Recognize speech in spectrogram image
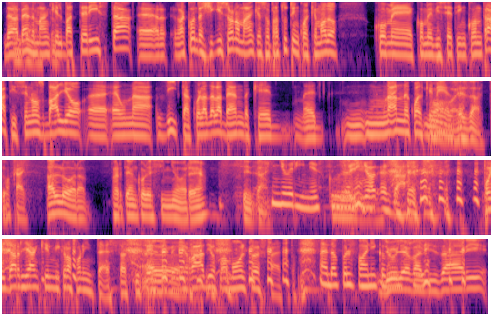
della esatto. band ma anche il batterista eh, raccontaci chi sono sono, ma anche e soprattutto in qualche modo come, come, vi siete incontrati. Se non sbaglio, eh, è una vita quella della band che è un anno e qualche Nuova, mese. Esatto. Okay. Allora, partiamo con le signore? Sì, dai. Signorine, scusa. Signor, esatto. Puoi dargli anche il microfono in testa, si sente allora. in radio, fa molto effetto. Eh, dopo il fonico. Giulia Vallisari,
